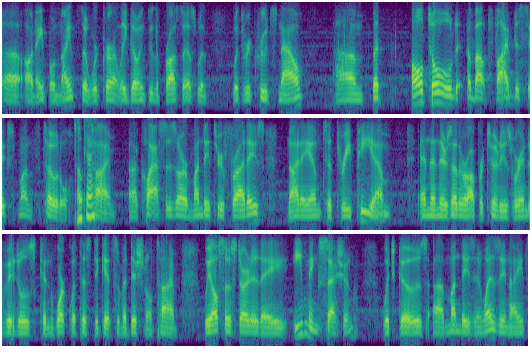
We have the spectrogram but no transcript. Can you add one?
uh, on April 9th, so we're currently going through the process with, with recruits now. Um, but all told, about five to six months total okay. time. Uh, classes are Monday through Fridays, 9 a.m. to 3 p.m., and then there's other opportunities where individuals can work with us to get some additional time. We also started a evening session, which goes uh, Mondays and Wednesday nights,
